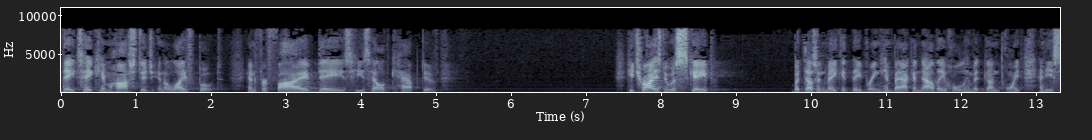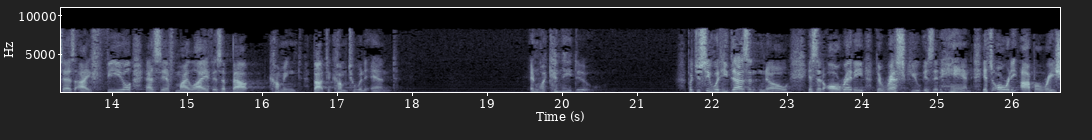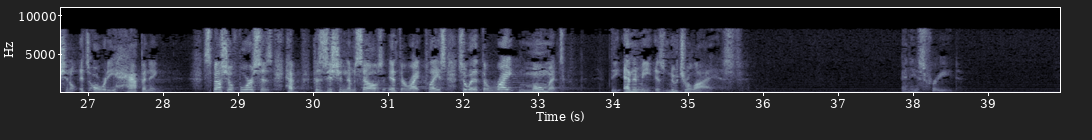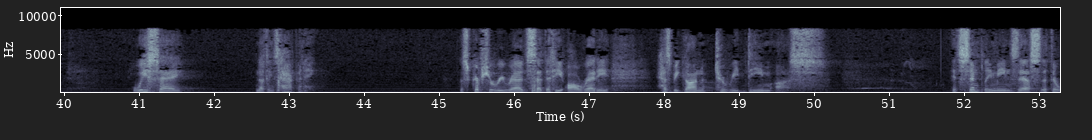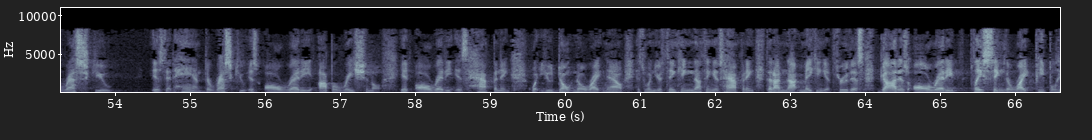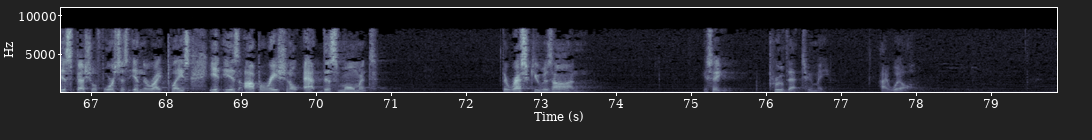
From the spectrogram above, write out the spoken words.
They take him hostage in a lifeboat. And for five days, he's held captive. He tries to escape, but doesn't make it. They bring him back, and now they hold him at gunpoint. And he says, I feel as if my life is about, coming, about to come to an end. And what can they do? But you see, what he doesn't know is that already the rescue is at hand. It's already operational. It's already happening. Special forces have positioned themselves at the right place so that at the right moment, the enemy is neutralized and he is freed. We say, nothing's happening. The scripture we read said that he already has begun to redeem us. It simply means this that the rescue is at hand. The rescue is already operational. It already is happening. What you don't know right now is when you're thinking nothing is happening, that I'm not making it through this. God is already placing the right people, His special forces in the right place. It is operational at this moment. The rescue is on. You say, prove that to me. I will.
